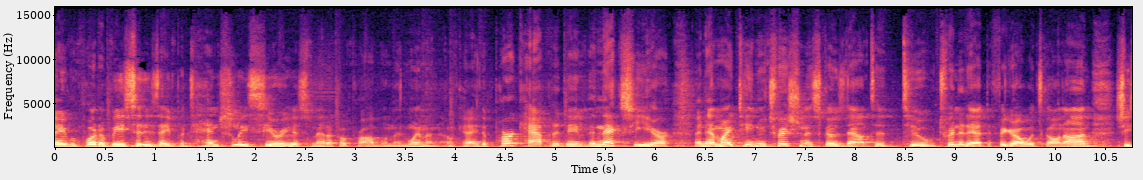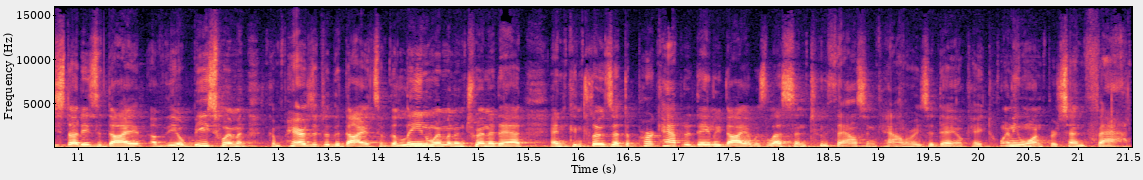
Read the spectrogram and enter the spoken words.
they report obesity is a potentially serious medical problem in women, okay? The per capita data, the next year, an MIT nutritionist goes down to, to Trinidad to figure out what's going on. She studies the diet of the obese women, compares it to the diets of the lean women in Trinidad, and concludes that the per capita daily diet was less than 2,000 calories a day, okay? 21% fat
